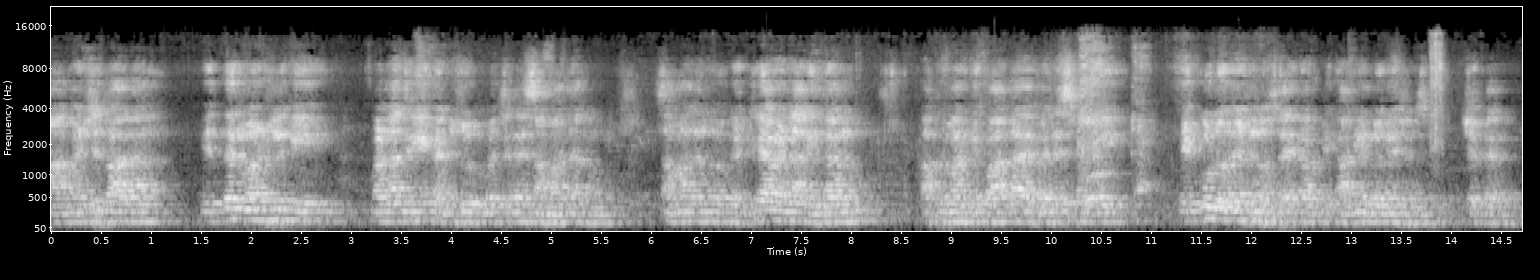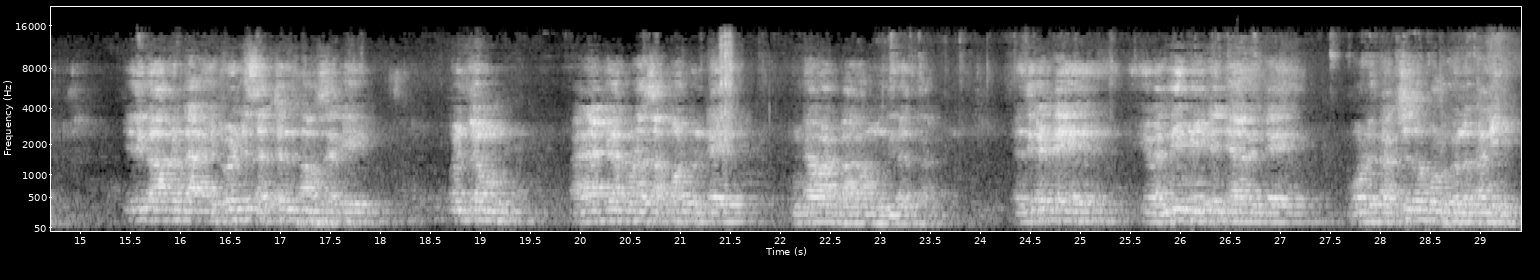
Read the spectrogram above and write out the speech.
ఆ మనిషి ద్వారా ఇద్దరు మనుషులకి మళ్ళా తిరిగి కంటి చూపు సమాచారం సమాజంలో. గట్టిగా వెళ్ళాలి ఇంకాను అప్పుడు మనకి బాగా అవేర్నెస్ పోయి ఎక్కువ డొనేషన్లు వస్తాయి కాబట్టి కార్డియో డొనేషన్స్ చెప్పారు. ఇది కాకుండా ఇటువంటి స్వచ్ఛంద సంస్థకి కొంచెం ఫైనాన్షియల్గా కూడా సపోర్ట్ ఉంటే ఇంకా వాడు బాగా ముందుకెళ్తారు. ఎందుకంటే ఇవన్నీ మెయింటైన్ చేయాలంటే మూడు ఖర్చుతో కూడుకున్న పని.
